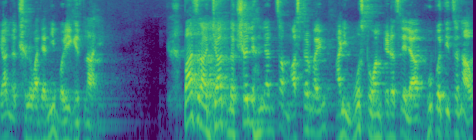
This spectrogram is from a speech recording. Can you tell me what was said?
या नक्षलवाद्यांनी बळी घेतला आहे. पाच राज्यात नक्षली हल्ल्यांचा मास्टर माइंड आणि मोस्ट वॉन्टेड असलेल्या भूपतीचं नाव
